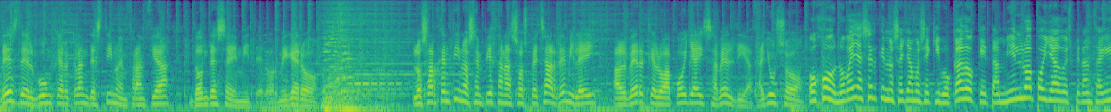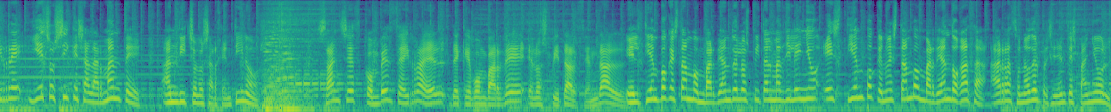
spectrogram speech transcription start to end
desde el búnker clandestino en Francia donde se emite el hormiguero. Los argentinos empiezan a sospechar de Milei al ver que lo apoya Isabel Díaz Ayuso. Ojo, no vaya a ser que nos hayamos equivocado, que también lo ha apoyado Esperanza Aguirre y eso sí que es alarmante, han dicho los argentinos. Sánchez convence a Israel de que bombardee el hospital Zendal. El tiempo que están bombardeando el hospital madrileño es tiempo que no están bombardeando Gaza, ha razonado el presidente español.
